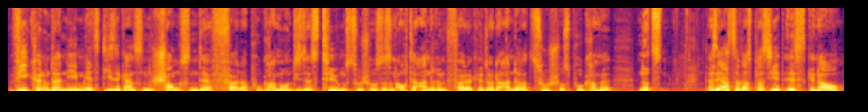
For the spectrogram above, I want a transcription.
Wie können Unternehmen jetzt diese ganzen Chancen der Förderprogramme und dieses Tilgungszuschusses und auch der anderen Förderkredite oder anderer Zuschussprogramme nutzen? Das Erste, was passiert, ist genau,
